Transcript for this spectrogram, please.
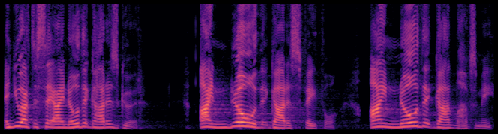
And you have to say, I know that God is good. I know that God is faithful. I know that God loves me.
